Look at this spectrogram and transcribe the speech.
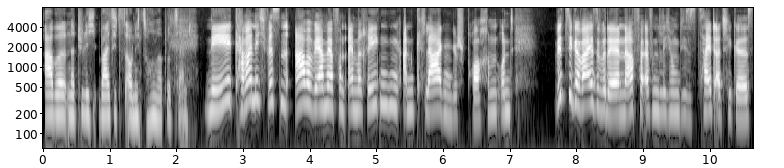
Aber natürlich weiß ich das auch nicht zu 100 Prozent. Nee, kann man nicht wissen. Aber wir haben ja von einem Regen an Klagen gesprochen. Und Witzigerweise wurde nach Veröffentlichung dieses Zeitartikels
